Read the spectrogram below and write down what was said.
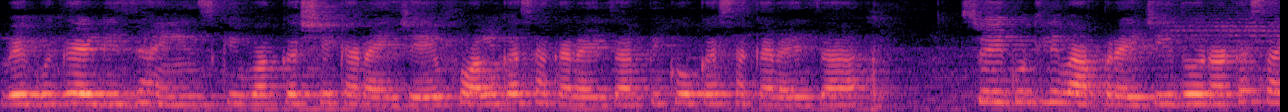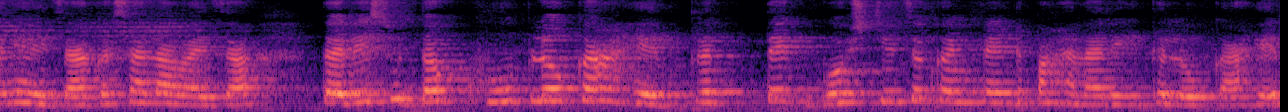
वेगवेगळे डिझाईन्स किंवा कसे करायचे फॉल कसा करायचा पिको कसा करायचा सुई कुठली वापरायची दोरा कसा घ्यायचा कसा लावायचा तरीसुद्धा खूप लोक आहेत. प्रत्येक गोष्टीचं कंटेंट पाहणारे इथं लोक आहेत.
